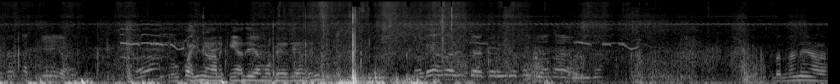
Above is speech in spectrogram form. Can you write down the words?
ਇਹਦਾ ਕੱਚੇ ਆ ਉਹ ਭਾਈ ਨਾਨਕਿਆਂ ਦੇ ਆ ਮੁੰਡੇ ਦੇ ਆਂਦੇ ਨੜਿਆਂ ਦਾ ਵੀ ਚੈੱਕ ਕਰੂੰਗੇ ਭਈਆ ਤਾਂ ਆਇਆ ਨਹੀਂਗਾ ਬੰਨਣੇ ਵਾਲਾ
